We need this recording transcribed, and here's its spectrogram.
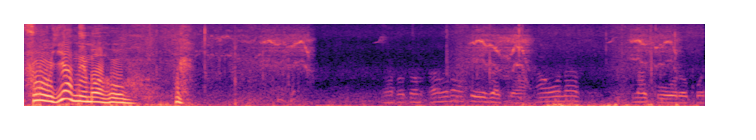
Фу, я не можу. А у нас їжака, а у нас на коропу,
